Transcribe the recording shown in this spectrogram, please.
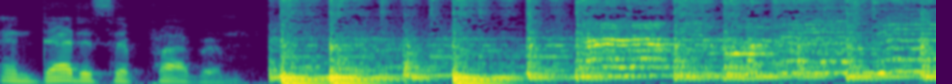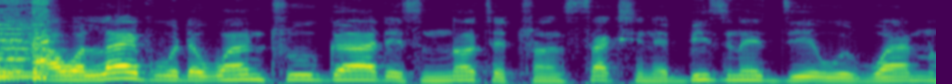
And that is a problem. Our life with the one true God is not a transaction, a business deal with one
